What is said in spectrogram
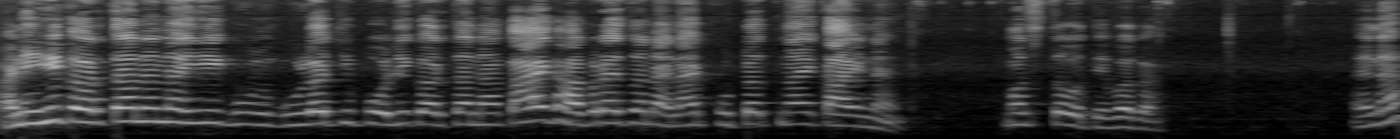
आणि ही करताना ना ही गु- गुळाची पोली करताना काय घाबरायचं नाही नाही फुटत नाही काय नाही. मस्त होते बघा. है ना?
